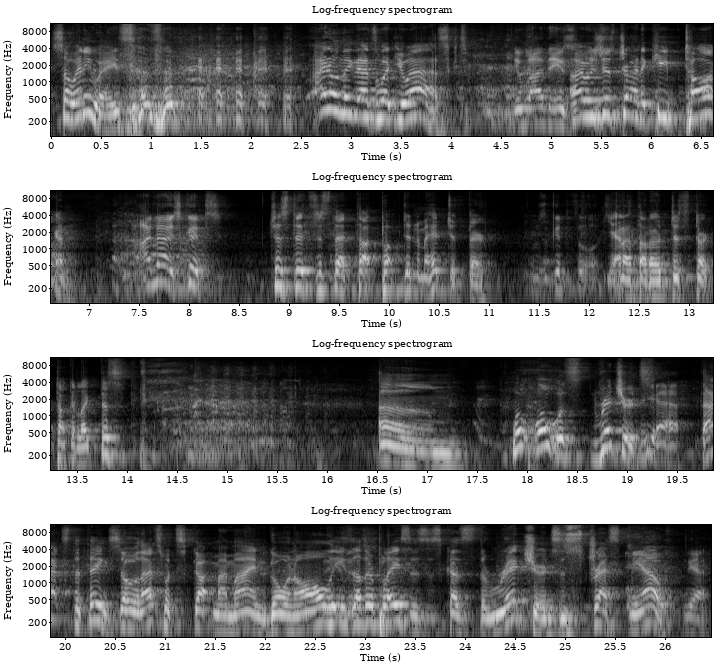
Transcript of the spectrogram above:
so, anyways, I don't think that's what you asked. It- well, it was- I was just trying to keep talking. I know it's good. Just it's just that thought popped into my head just there. It was a good thought. Yeah, and I thought I'd just start talking like this. um, what, what was Richards? Yeah. That's the thing. So that's what's got my mind going all these other places is because the Richards has stressed me out. Yeah.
